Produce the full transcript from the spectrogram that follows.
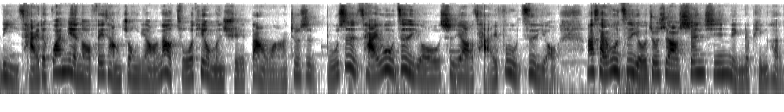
理财的观念哦非常重要。那昨天我们学到啊，就是不是财务自由，是要财富自由。那财富自由就是要身心灵的平衡。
